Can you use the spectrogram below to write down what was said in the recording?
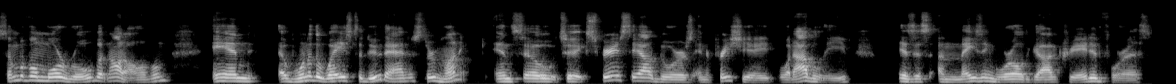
some of them more rural, but not all of them. And uh, one of the ways to do that is through hunting. And so to experience the outdoors and appreciate what I believe is this amazing world God created for us,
